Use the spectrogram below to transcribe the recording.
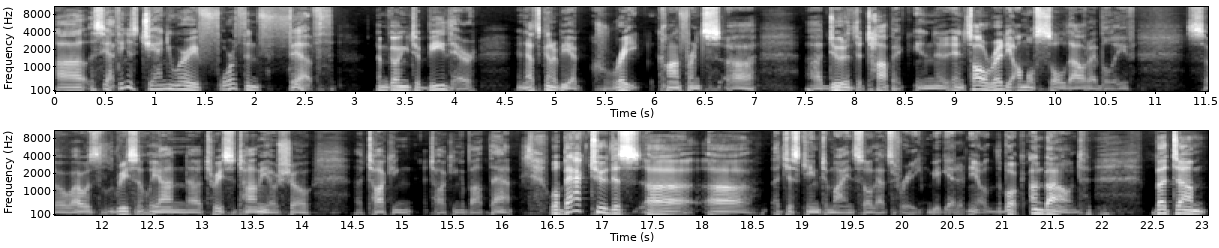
Uh, let's see, I think it's January 4th and 5th. I'm going to be there, and that's going to be a great conference uh, due to the topic. And, it's already almost sold out, I believe. So I was recently on uh, Teresa Tomeo show uh, talking talking about that. Well, back to this. Uh, uh, it just came to mind, so that's free. You get it. You know the book Unbound. But um,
